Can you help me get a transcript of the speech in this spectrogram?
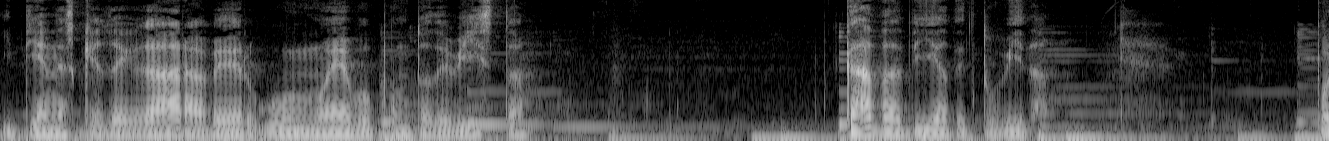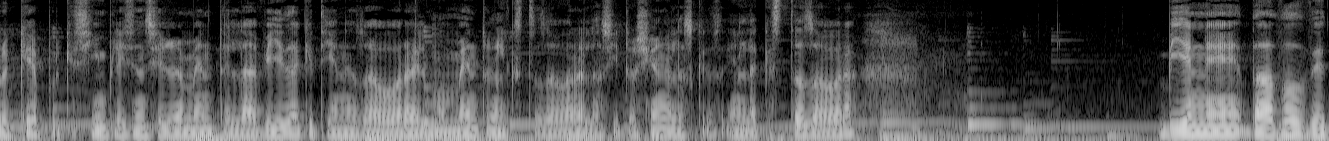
y tienes que llegar a ver un nuevo punto de vista cada día de tu vida. ¿Por qué? Porque simple y sencillamente la vida que tienes ahora, el momento en el que estás ahora, la situación en la que, estás ahora, viene dado de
